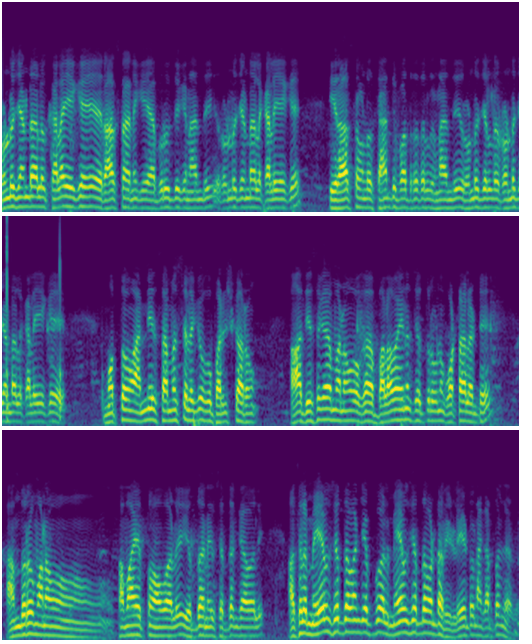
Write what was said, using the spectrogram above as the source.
రెండు జెండాలు కలయికే రాష్ట్రానికి అభివృద్ధికి నాంది రెండు జెండాల కలయికే ఈ రాష్ట్రంలో శాంతి భద్రతలకు నాంది రెండు జెండా రెండు జెండాల కలయికే మొత్తం అన్ని సమస్యలకి ఒక పరిష్కారం. ఆ దిశగా మనం ఒక బలమైన శత్రువును కొట్టాలంటే అందరూ మనం సమాయత్తం అవ్వాలి యుద్ధానికి సిద్ధం కావాలి. అసలు మేము సిద్ధం అని చెప్పుకోవాలి. మేము సిద్ధం అంటారు వీళ్ళు. ఏంటో నాకు అర్థం కాదు.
